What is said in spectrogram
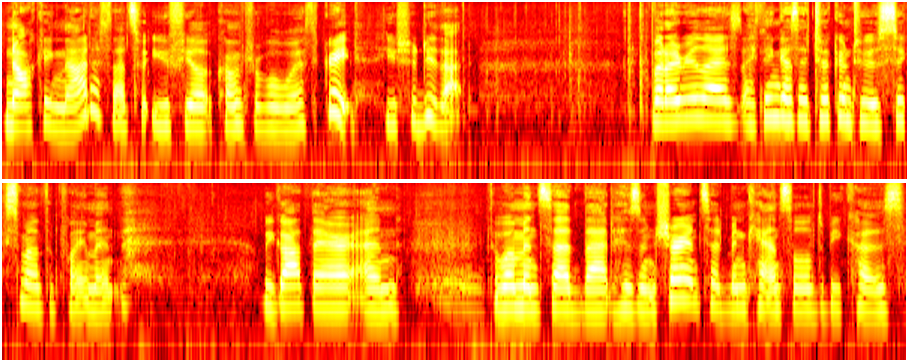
knocking that. If that's what you feel comfortable with, great, you should do that. But I realized, I think as I took him to a six month appointment, we got there and the woman said that his insurance had been canceled because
